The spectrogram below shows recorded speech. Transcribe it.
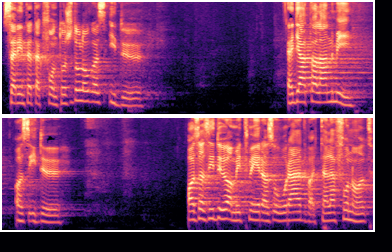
Szerintetek fontos dolog az idő? Egyáltalán mi az idő? Az az idő, amit mér az órád vagy telefonod?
